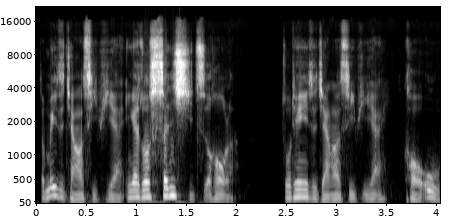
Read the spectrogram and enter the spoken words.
怎么一直讲到 CPI？应该说升息之后了。昨天一直讲到 CPI，口误，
